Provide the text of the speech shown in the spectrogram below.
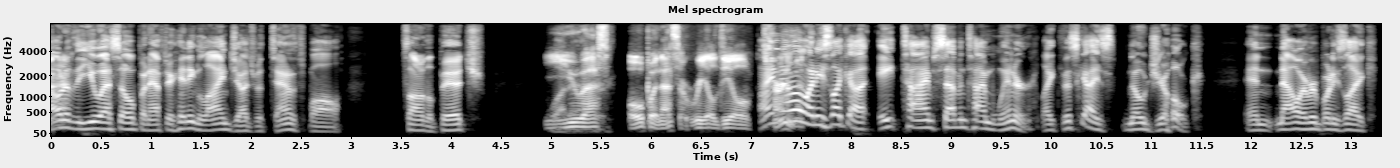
All Out right. of the U.S. Open after hitting line judge with tennis ball. Son of a bitch. whatever. U.S. Open. That's a real deal. I know, and he's like a eight-time, seven-time winner. Like this guy's no joke. And now everybody's like,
